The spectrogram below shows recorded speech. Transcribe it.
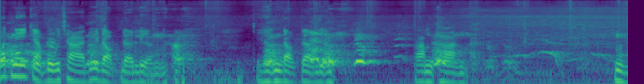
วัดนี้จะบูชาด้วยดอกดาวเรืองนะครับจะเห็นดอกดาวเรืองตามทางอืม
